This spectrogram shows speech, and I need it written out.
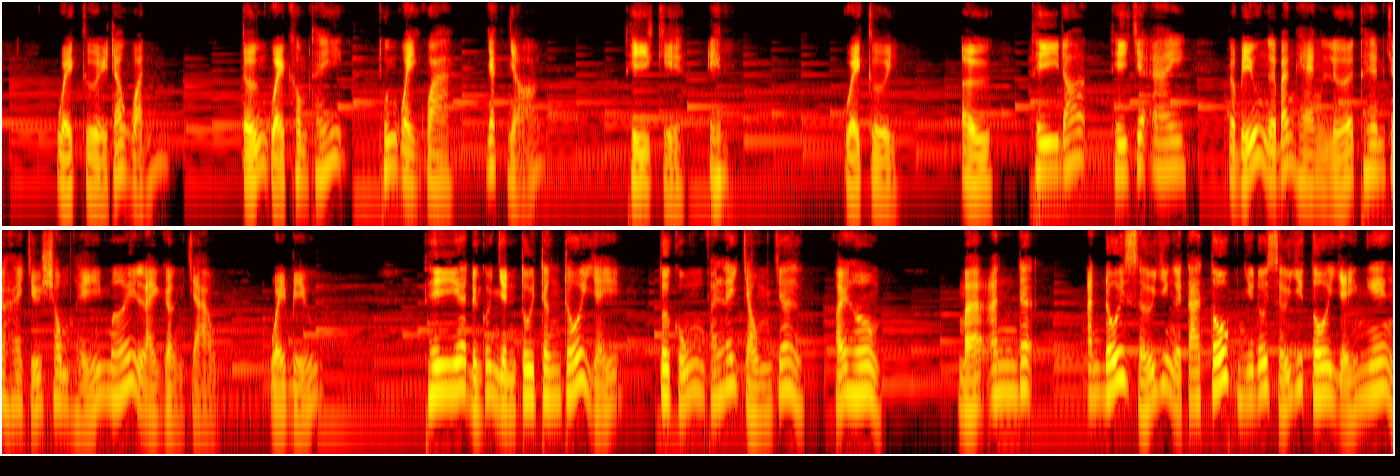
Quệ cười ráo quảnh tưởng Quệ không thấy, thuấn quay qua, nhắc nhỏ. Thi kìa, em. Quệ cười. Ừ thì đó thì chứ ai. Rồi biểu người bán hàng lựa thêm cho hai chữ song hỷ mới lại gần chào. Huệ biểu thì đừng có nhìn tôi trân trối vậy. Tôi cũng phải lấy chồng chứ, phải không? Mà anh đó, anh đối xử với người ta tốt như đối xử với tôi vậy nghe.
